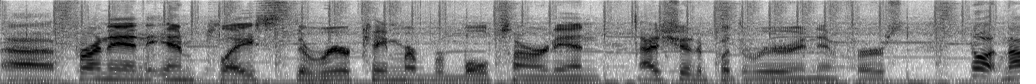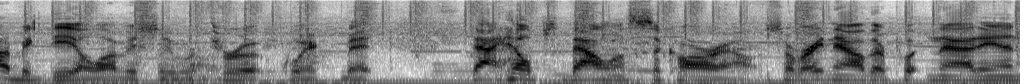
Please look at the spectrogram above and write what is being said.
uh, front end in place. The rear K-member bolts aren't in. I should have put the rear end in first. No, not a big deal. Obviously, we're through it quick, but that helps balance the car out. So right now they're putting that in.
